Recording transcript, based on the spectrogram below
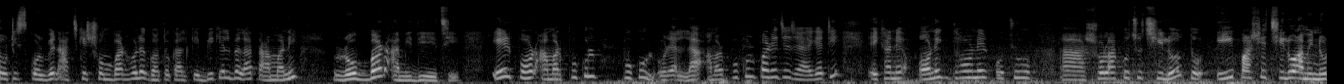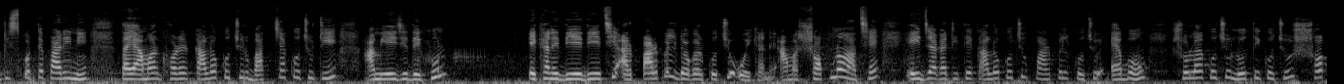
নোটিস করবেন, আজকে সোমবার হলে গতকালকে বিকেলবেলা তার মানে রোববার আমি দিয়েছি। এরপর আমার পুকুর পুকুর, ওরে আল্লাহ, আমার পুকুর পাড়ে যে জায়গাটি, এখানে অনেক ধরনের কচু শোলা কচু ছিল, তো এই পাশে ছিল, আমি নোটিস করতে পারিনি। তাই আমার ঘরের কালো কচুর বাচ্চা কচুটি, আমি এই যে দেখুন এখানে দিয়ে দিয়েছি আর পার্পেল ডগার কচু ওইখানে। আমার স্বপ্ন আছে এই জায়গাটিতে কালো কচু, পার্পেল কচু এবং শোলা কচু, লতি কচু সব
